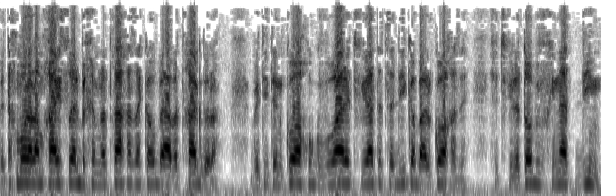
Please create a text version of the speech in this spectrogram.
ותחמול על עמך ישראל בחמלתך חזקה ובאהבתך הגדולה, ותיתן כוח וגבורה לתפילת הצדיק הבעל כוח הזה, שתפילתו בבחינת דין,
